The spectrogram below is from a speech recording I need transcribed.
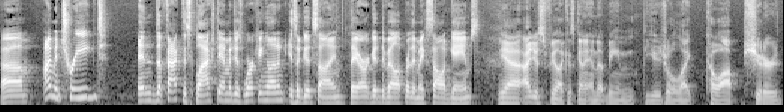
Um, I'm intrigued, and the fact that Splash Damage is working on it is a good sign. They are a good developer. They make solid games. Yeah, I just feel like it's going to end up being the usual like co-op shooter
